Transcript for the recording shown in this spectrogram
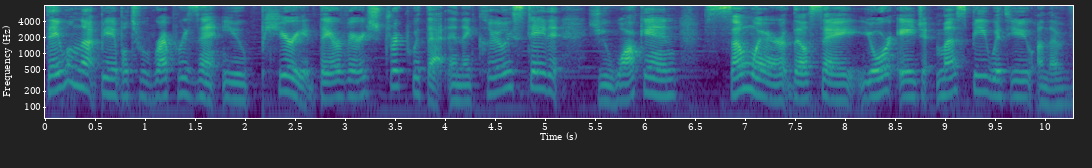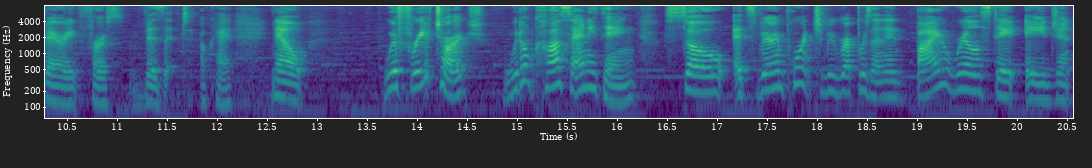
they will not be able to represent you, period. They are very strict with that, and they clearly state it. As you walk in somewhere, they'll say your agent must be with you on the very first visit, okay? Now, we're free of charge. We don't cost anything. So it's very important to be represented by a real estate agent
